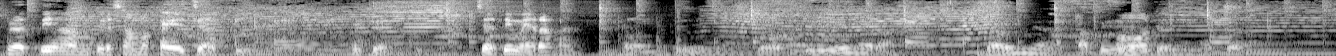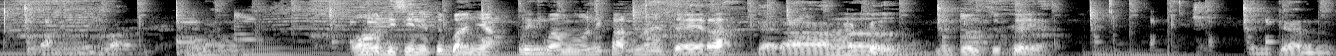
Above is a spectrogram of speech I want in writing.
berarti hampir sama kayak jati Beda. jati merah kan kalau Jadi merah daunnya, tapi oh dan ada kurang kuat. oh. oh di sini tuh banyak limbah mahoni karena daerah Daerah eh, Magel. Magel juga ya Kemudian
